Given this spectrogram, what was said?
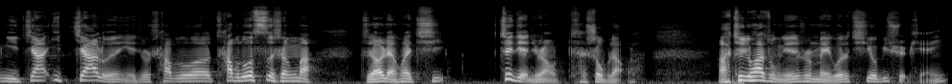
你加一加仑，也就是差不多差不多四升吧，只要两块七，这点就让我太受不了了啊！这句话总结就是美国的汽油比水便宜，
